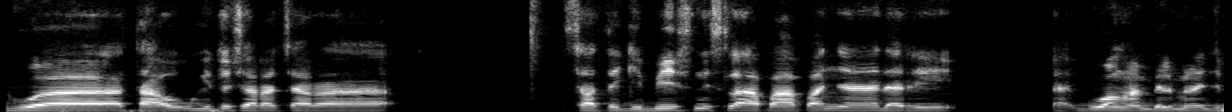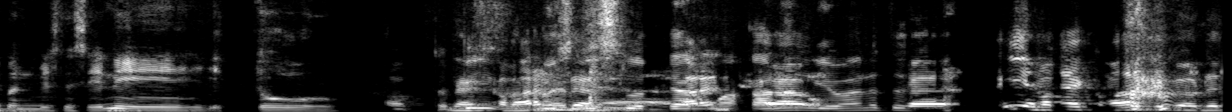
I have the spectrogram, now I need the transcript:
gua tahu gitu cara-cara strategi bisnis lah apa-apanya dari ya, gua ngambil manajemen bisnis ini gitu Oh, Tapi dan kemarin udah, bisnis lu yang kemarin makanan juga- gimana tuh? iya makanya kemarin juga udah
